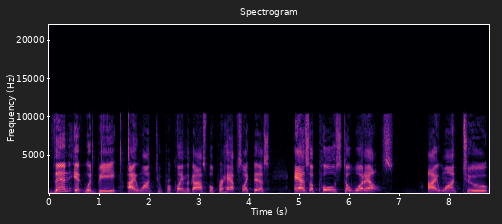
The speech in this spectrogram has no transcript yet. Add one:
then it would be, I want to proclaim the gospel perhaps like this, as opposed to what else? I want to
